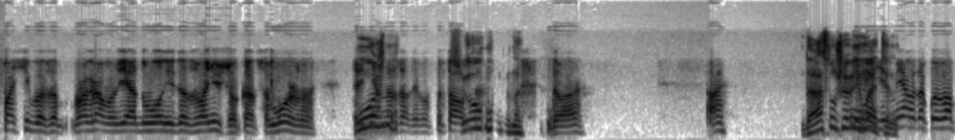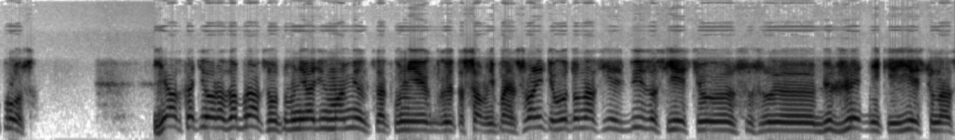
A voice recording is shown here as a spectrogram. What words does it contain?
Спасибо за программу. Я думал, не дозвонюсь, но, оказывается, можно. Три можно? дня назад я попытался. Все можно. Да. А? Да, слушаю внимательно. у меня вот такой вопрос. Я вот хотел разобраться, вот у меня один момент, так мне это сам непонятно. Смотрите, вот у нас есть бизнес, есть э, э, бюджетники, есть у нас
